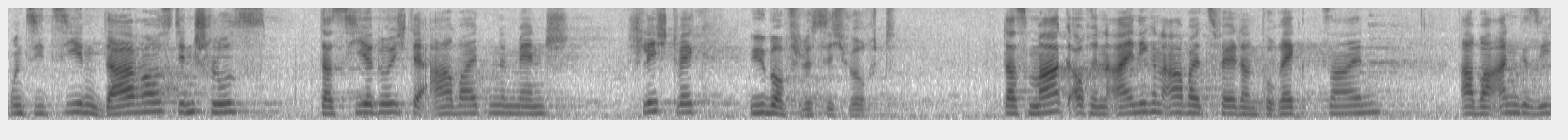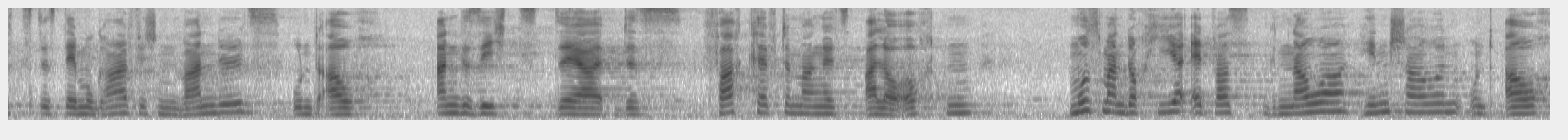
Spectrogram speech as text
und Sie ziehen daraus den Schluss, dass hierdurch der arbeitende Mensch schlichtweg überflüssig wird. Das mag auch in einigen Arbeitsfeldern korrekt sein, aber angesichts des demografischen Wandels und auch angesichts der, des Fachkräftemangels aller Orten muss man doch hier etwas genauer hinschauen und auch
